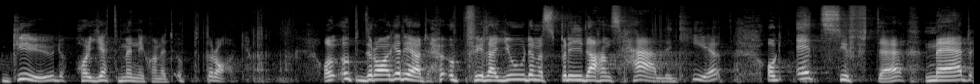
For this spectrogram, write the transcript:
Gud har gett människan ett uppdrag. Och uppdraget är att uppfylla jorden och sprida hans härlighet. Och ett syfte med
